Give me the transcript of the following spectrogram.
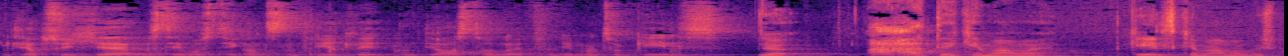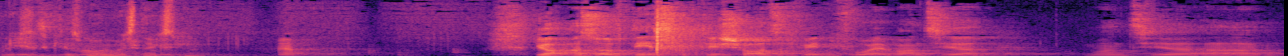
Ich glaube, solche, weißt du, was die ganzen Triathleten und die Ausdauerläufer nehmen, so Gels. Ja. Ah, die können wir mal. Gels können wir mal besprechen. Gels das machen wir das nächste Mal. Ja. Ja, also auf das, auf das schaut es auf jeden Fall, wenn ihr, wenn ihr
